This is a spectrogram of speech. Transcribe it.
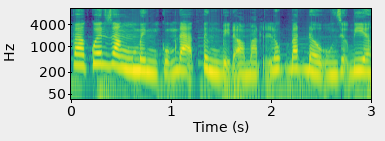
và quên rằng mình cũng đã từng bị đỏ mặt lúc bắt đầu uống rượu bia.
